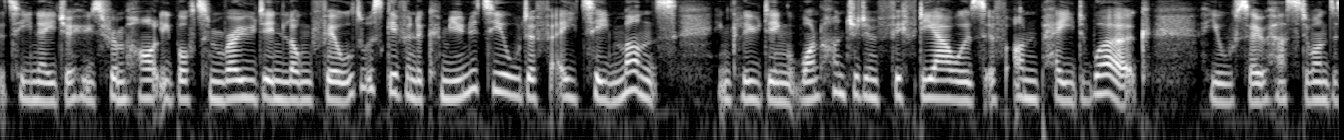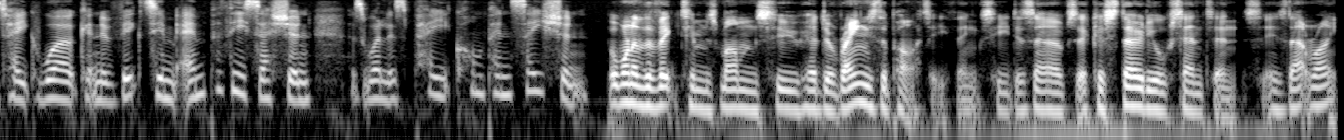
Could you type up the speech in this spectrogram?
The teenager, who's from Hartley Bottom Road in Longfield, was given a community order for 18 months, including 150 hours of unpaid work. He also has to undertake work in a victim empathy session, as well as pay compensation. But one of the victim's mums who had arranged the party thinks he deserves a custodial sentence. Is that right?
